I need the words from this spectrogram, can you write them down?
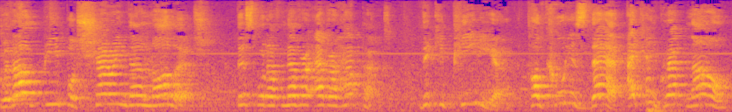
Without people sharing their knowledge, this would have never ever happened. Wikipedia, how cool is that? I can grab now,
